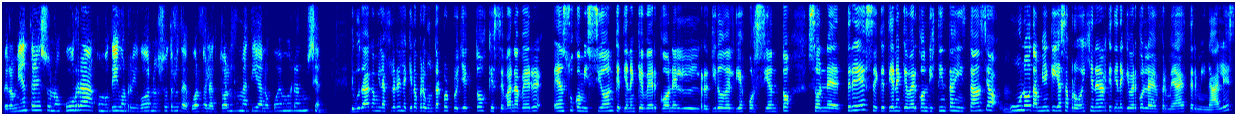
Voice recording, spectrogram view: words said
pero mientras eso no ocurra, como te digo, en rigor, nosotros, de acuerdo a la actual normativa, no podemos renunciar. Diputada Camila Flores, le quiero preguntar por proyectos que se van a ver en su comisión que tienen que ver con el retiro del 10%. Son eh, tres eh, que tienen que ver con distintas instancias. Mm. Uno también que ya se aprobó en general que tiene que ver con las enfermedades terminales,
